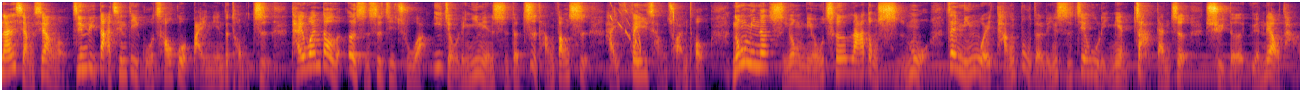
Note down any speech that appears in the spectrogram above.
难想象哦，经历大清帝国超过百年的统治，台湾到了二十世纪初啊，一九零一年时的制糖方式还非常传统。农民呢，使用牛车拉动石磨，在名为糖布的临时建物里面榨甘蔗，取得原料糖。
